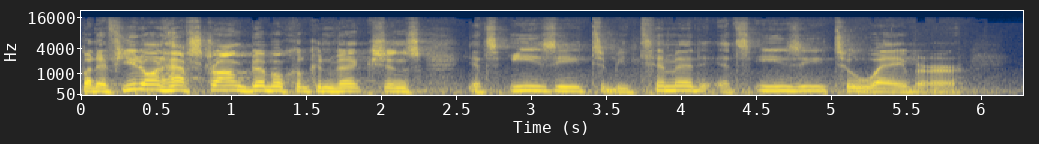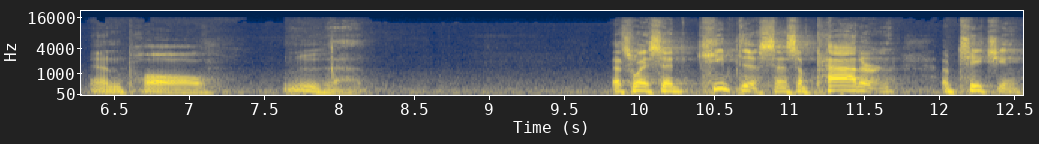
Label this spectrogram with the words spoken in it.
But if you don't have strong biblical convictions, it's easy to be timid, it's easy to waver. And Paul knew that. That's why I said, keep this as a pattern of teaching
